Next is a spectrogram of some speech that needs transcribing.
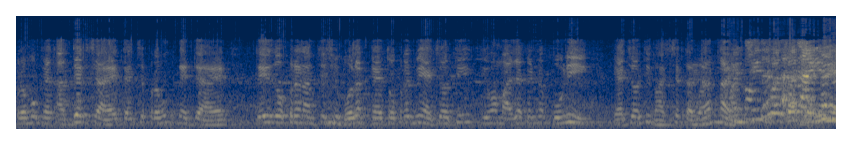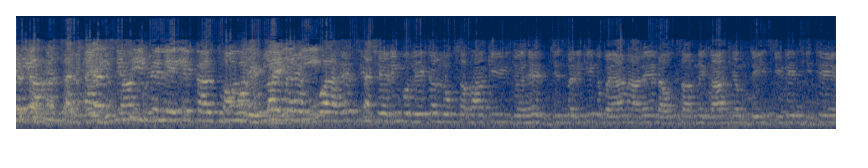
प्रमुख आहेत अध्यक्ष आहेत त्यांचे प्रमुख नेते आहेत ते जोपर्यंत आमच्याशी बोलत नाही तोपर्यंत मी याच्यावरती किंवा माझ्याकडनं कोणी याच्यावरती भाष्य करणार नाही के नेते काल तुम्हाला फैसला भेटले तय हुआ है सीट शेयरिंग को लेकर लोकसभा की जो है जिस तरीके के बयान आ रहे हैं राउत साहब ने कहा कि हम तेईस सीटें जीते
